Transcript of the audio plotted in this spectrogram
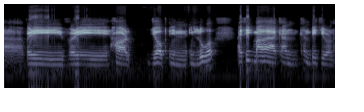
a very very hard job in in Lugo. I think Malaga can can beat Girona.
